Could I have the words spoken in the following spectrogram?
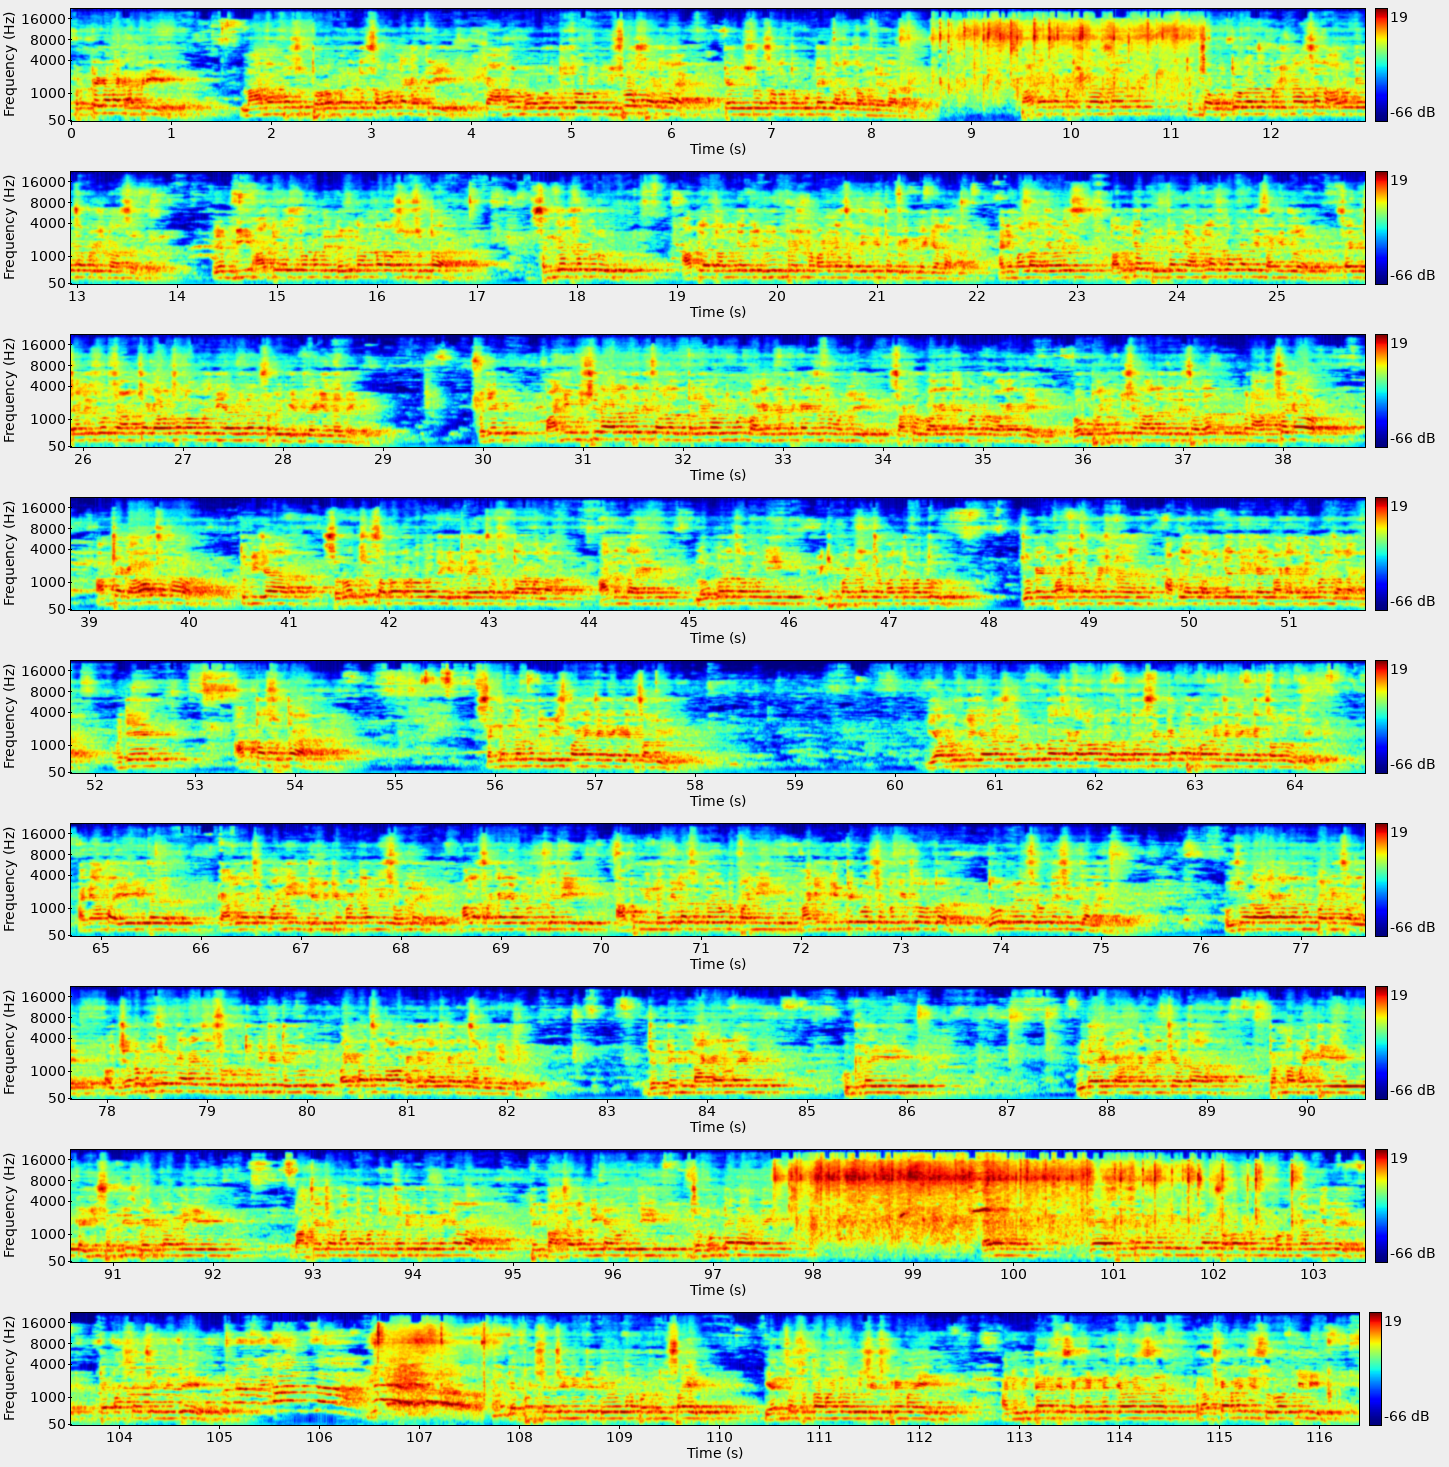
प्रत्येकाला खात्री आहे लहानांपासून थोरांपर्यंत सर्वांना खात्री आहे का अमोल भाऊवरती जो आपण विश्वास टाकलाय त्या विश्वासाला तो कुठेही तडा जाऊन देणार नाही. पाण्याचा प्रश्न असेल तुमच्या उद्योगाचा प्रश्न असेल आरोग्याचा प्रश्न असेल मी अधिवेशनामध्ये नवीन आमदार असून सुद्धा संघर्ष करून आपल्या तालुक्यातील विविध प्रश्न मांडण्यासाठी तिथं प्रयत्न केला. आणि मला ज्यावेळेस तालुक्यात फिरताना आपल्याच लोकांनी सांगितलं साहेब चाळीस वर्ष आमच्या गावचं नाव कधी या विधानसभेत घेतलं गेलं नाही. म्हणजे पाणी उशिरा आलं तरी चालेल. तळेगाव निमून भागातले तर काही जण म्हणले साकूर भागातले पांढर भागातले भाऊ पाणी उशिरा आलं तरी चालेल पण आमचं गाव आमच्या गावाचं नाव तुम्ही ज्या सर्वोच्च सभागृहामध्ये घेतलं याचा सुद्धा आम्हाला आनंद आहे. लवकरच आपण विखे पाटलांच्या माध्यमातून जो काही पाण्याचा प्रश्न आपल्या तालुक्यातील काही भागात निर्माण झालाय म्हणजे आत्ता सुद्धा संगमनेरमध्ये वीस पाण्याचे टँकर चालू आहे. यापूर्वी ज्यावेळेस निवडणुकाचा कालावधी होता त्यावेळेस एकाहत्तर पाण्याचे टँकर चालू होते. आणि आता हे इथं कालव्याचं पाणी जे विखे पाटलांनी सोडलंय मला सांगा यापूर्वी कधी आपण नदीला सुद्धा एवढं पाणी मागील कित्येक वर्ष बघितलं होतं? दोन वेळेस रोटेशन झालंय. उजव्या गावाखाल्यातून पाणी चाललंय. अहो जलपूजन करायचं सोडून तुम्ही तिथं येऊन पाईपाच्या नावाखाली राजकारण चालू केलंय. जनतेने नाकारलंय. कुठलंही विधायक काम करण्याची आता त्यांना माहिती आहे का ही संधीच भेटणार नाहीये. भाच्याच्या माध्यमातून जरी प्रयत्न केला तरी भाच्याला मी काय वरती जमून देणार नाही. कारण ज्या शिवसेनेमध्ये मी विधानसभा प्रमुख म्हणून काम केले त्या पक्षाचे नेते त्या पक्षाचे नेते देवेंद्र फडणवीस साहेब यांचं सुद्धा माझ्यावर विशेष प्रेम आहे. आणि विद्यार्थी संघटनेत ज्यावेळेस राजकारणाची सुरुवात केली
